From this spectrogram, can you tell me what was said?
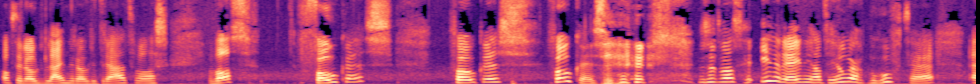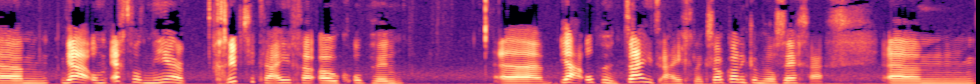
of de rode lijn, de rode draad was, was focus, focus, focus. dus het was iedereen die had heel erg behoefte um, ja, om echt wat meer grip te krijgen ook op hun uh, ja, op hun tijd eigenlijk. Zo kan ik hem wel zeggen. Um,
